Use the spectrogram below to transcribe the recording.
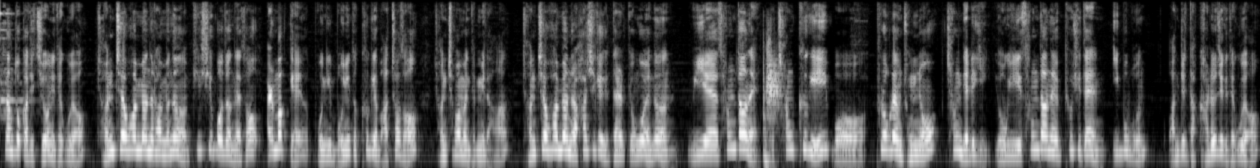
해상도까지 지원이 되고요. 전체 화면을 하면은 PC 버전에서 알맞게 본인 모니터 크기에 맞춰서 전체 화면 됩니다. 전체 화면을 하시게 될 경우에는 위에 상단에 뭐 창 크기 뭐 프로그램 종료 창 내리기 여기 상단에 표시된 이 부분 완전히 다 가려지게 되고요.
